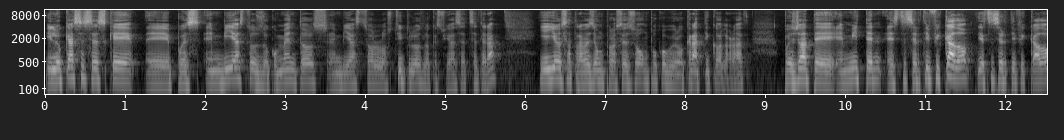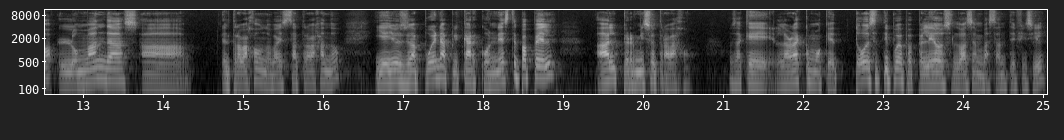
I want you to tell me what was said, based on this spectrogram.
Y lo que haces es que eh, pues envías tus documentos, envías todos los títulos, lo que estudiaste, etcétera. Y ellos a través de un proceso un poco burocrático, la verdad, pues ya te emiten este certificado y este certificado lo mandas a el trabajo donde vais a estar trabajando y ellos ya pueden aplicar con este papel al permiso de trabajo. O sea que la verdad como que todo ese tipo de papeleos lo hacen bastante difícil.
